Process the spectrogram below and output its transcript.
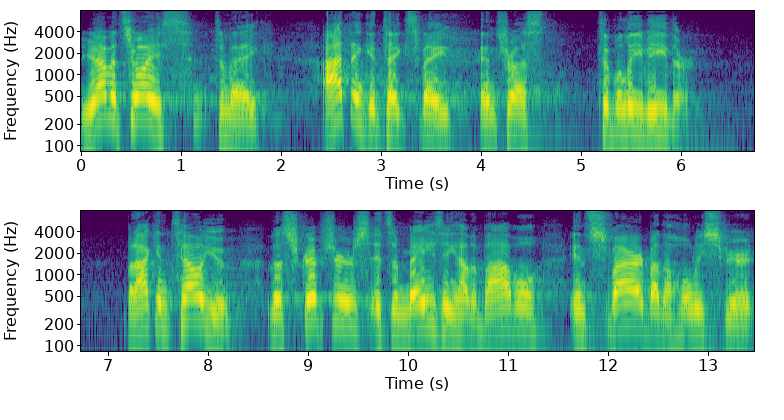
You have a choice to make. I think it takes faith and trust to believe either. But I can tell you, the scriptures, it's amazing how the Bible, inspired by the Holy Spirit,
